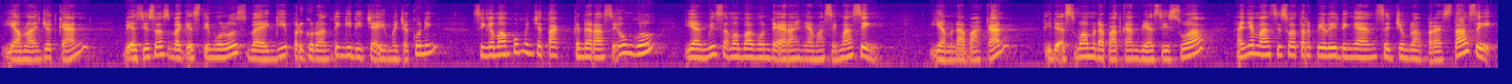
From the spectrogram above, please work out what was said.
Ia melanjutkan, beasiswa sebagai stimulus bagi perguruan tinggi di Cayu Meja Kuning sehingga mampu mencetak generasi unggul yang bisa membangun daerahnya masing-masing. Ia menambahkan, tidak semua mendapatkan beasiswa, hanya mahasiswa terpilih dengan sejumlah prestasi.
